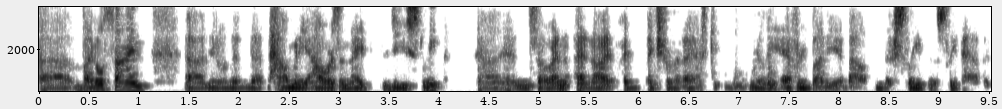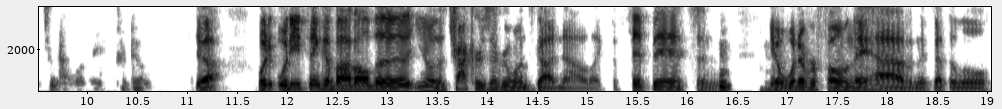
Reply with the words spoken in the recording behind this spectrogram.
uh, vital sign uh, you know that, that how many hours a night do you sleep? Uh, and so, and, and I, I, make sure that I ask really everybody about their sleep and sleep habits and how well they, they're doing. Yeah. What What do you think about all the you know the trackers everyone's got now, like the Fitbits and hmm. you know whatever phone they have, and they've got the little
